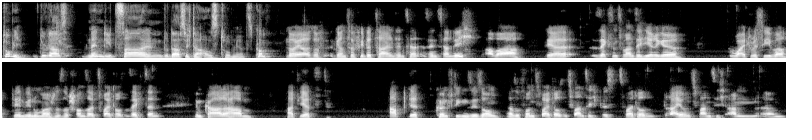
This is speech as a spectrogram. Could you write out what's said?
Tobi, du darfst, nennen die Zahlen, du darfst dich da austoben jetzt. Komm. Naja, so, ganz so viele Zahlen sind es ja, sind's ja nicht, aber der 26-jährige Wide Receiver, den wir nun mal schon seit 2016 im Kader haben, hat jetzt ab der künftigen Saison, also von 2020 bis 2023 an ähm,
